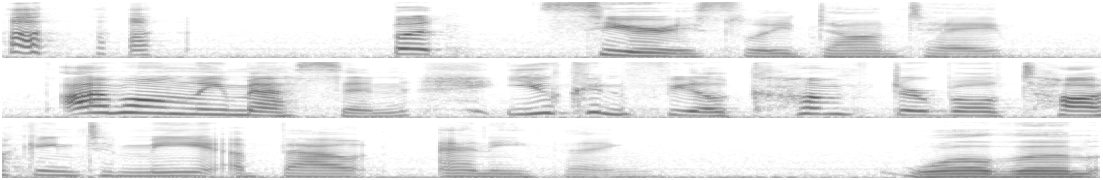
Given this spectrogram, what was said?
but seriously, Dante, I'm only messing. You can feel comfortable talking to me about anything. Well, then,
